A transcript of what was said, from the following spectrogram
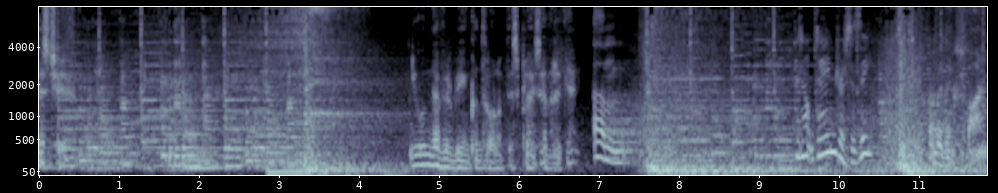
Yes, Chief. You will never be in control of this place ever again. Um. He's not dangerous, is he? Everything's fine.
